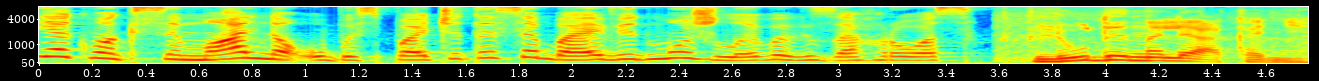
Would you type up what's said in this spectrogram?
як максимально убезпечити себе від можливих загроз. Люди налякані.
